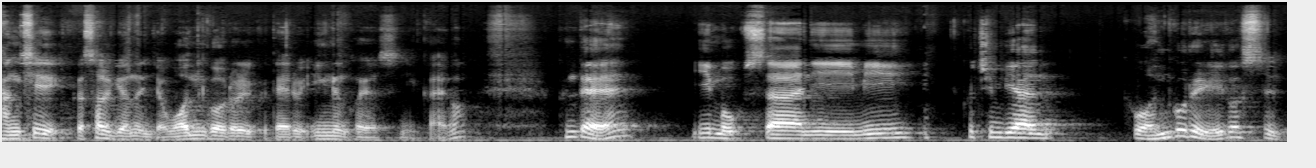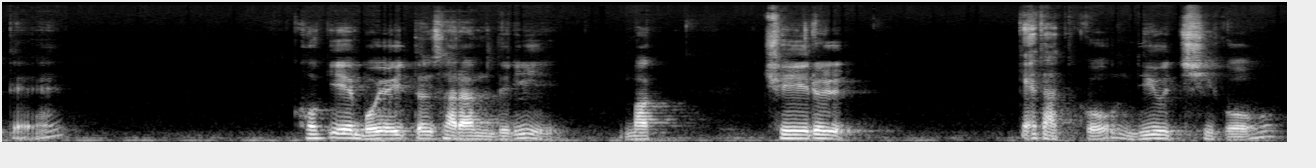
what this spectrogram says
당시 그 설교는 이제 원고를 그대로 읽는 거였으니까요. 근데 이 목사님이 그 준비한 그 원고를 읽었을 때 거기에 모여 있던 사람들이 막 죄를 깨닫고 뉘우치고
